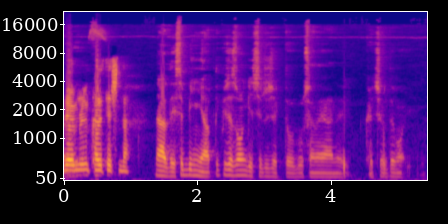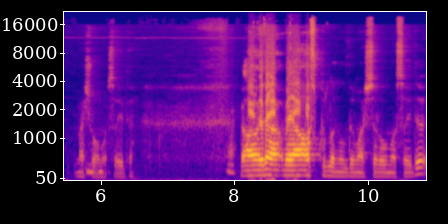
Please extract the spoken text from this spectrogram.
Ve ömrünün kalitesinden. Neredeyse bin yardlık bir sezon geçirecekti o bu sene yani kaçırdığı ma- maç olmasaydı. Veya, veya az kullanıldığı maçlar olmasaydı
